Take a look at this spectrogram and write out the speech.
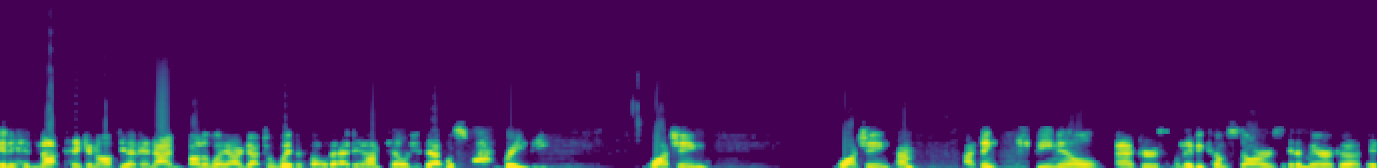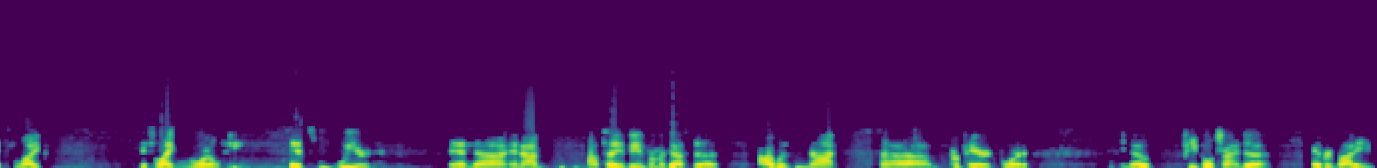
and it had not taken off yet. And I, by the way, I got to witness all that, and I'm telling you, that was crazy. Watching, watching. I'm, I think female actors when they become stars in America, it's like, it's like royalty. It's weird, and uh, and I, I'll tell you, being from Augusta, I was not uh, prepared for it. You know, people trying to everybody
